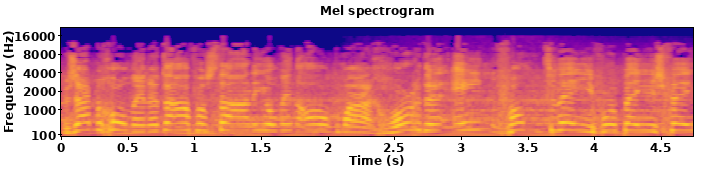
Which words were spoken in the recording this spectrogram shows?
We zijn begonnen in het AFA-stadion in Alkmaar. Horde 1 van 2 voor PSV.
